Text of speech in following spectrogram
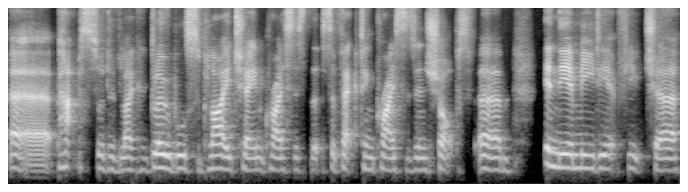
uh, perhaps sort of like a global supply chain crisis that's affecting prices in shops um, in the immediate future.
